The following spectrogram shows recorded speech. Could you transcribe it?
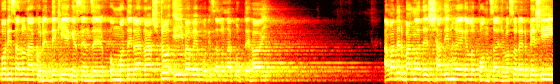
পরিচালনা করে দেখিয়ে গেছেন যে উম্মতেরা রাষ্ট্র এইভাবে পরিচালনা করতে হয়। আমাদের বাংলাদেশ স্বাধীন হয়ে গেল পঞ্চাশ বছরের বেশি।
